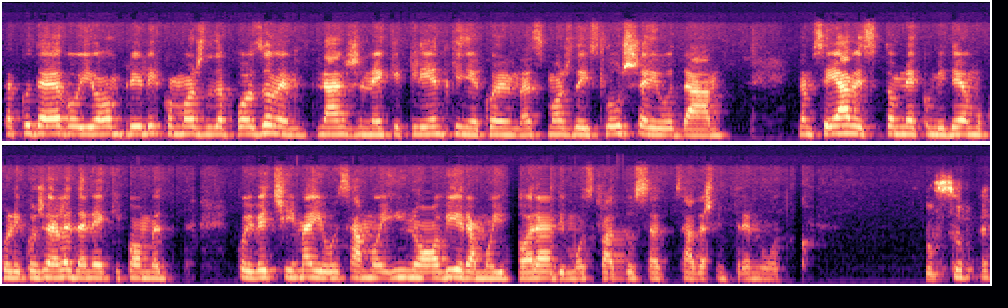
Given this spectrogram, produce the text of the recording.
Tako da evo i ovom prilikom možda da pozovem naše neke klijentkinje koje nas možda i slušaju da nam se jave sa tom nekom idejom ukoliko žele da neki komad koji već imaju samo inoviramo i doradimo u skladu sa sadašnjim trenutkom. Super.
